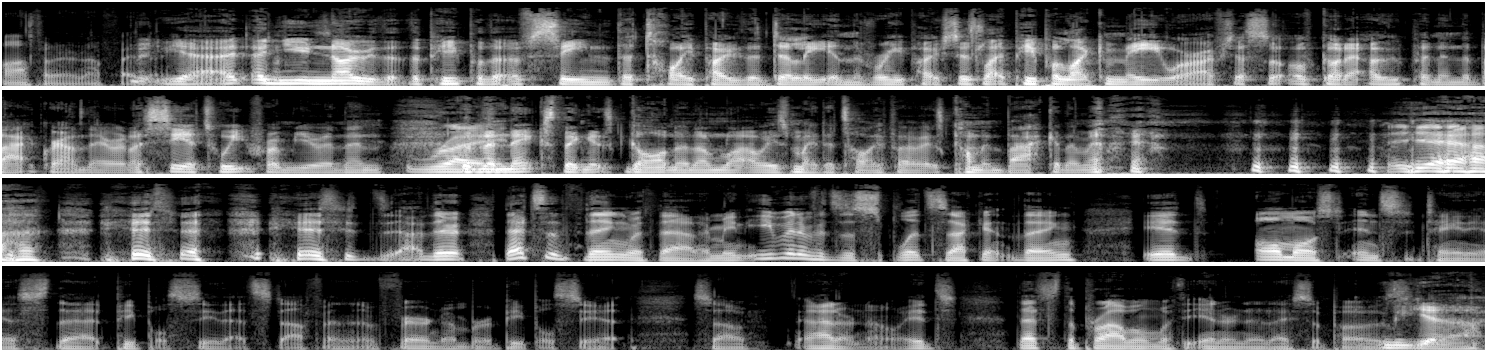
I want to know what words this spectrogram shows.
often enough. I think. Yeah, and- and you know that the people that have seen the typo, the delete, and the repost is like people like me, where I've just sort of got it open in the background there, and I see a tweet from you, and then Right. then the next thing it's gone, and I'm like, oh, he's made a typo, it's coming back in a minute. yeah it, it, there that's the thing with that i mean even if it's a split second thing it almost instantaneous that people see that stuff, and a fair number of people see it. So I don't know. It's that's the problem with the internet, I suppose. Yeah.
